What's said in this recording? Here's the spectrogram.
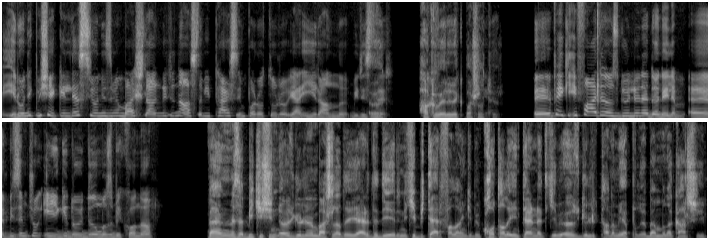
ironik bir şekilde Siyonizmin başlangıcını aslında bir Pers imparatoru yani İranlı birisi. Evet. Hak vererek başlatıyor. E, peki ifade özgürlüğüne dönelim. E, bizim çok ilgi duyduğumuz bir konu. Ben mesela bir kişinin özgürlüğünün başladığı yerde diğerininki biter falan gibi. Kotalı internet gibi özgürlük tanımı yapılıyor. Ben buna karşıyım.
